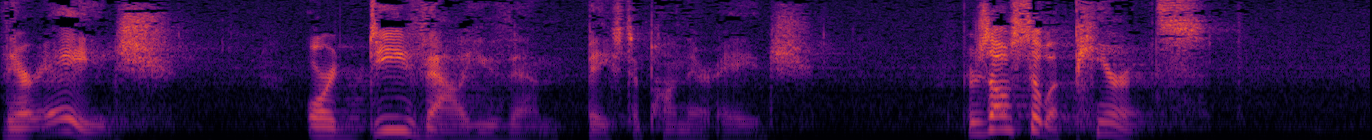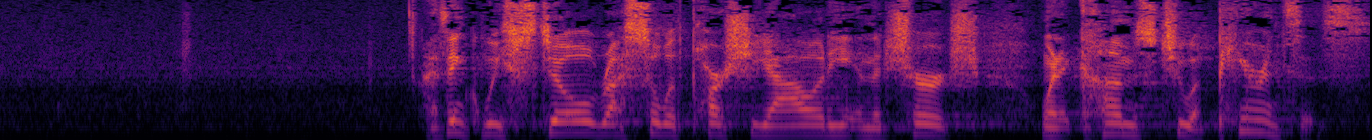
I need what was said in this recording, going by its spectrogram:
their age, or devalue them based upon their age. There's also appearance. I think we still wrestle with partiality in the church when it comes to appearances.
